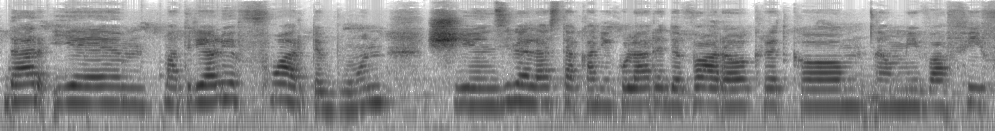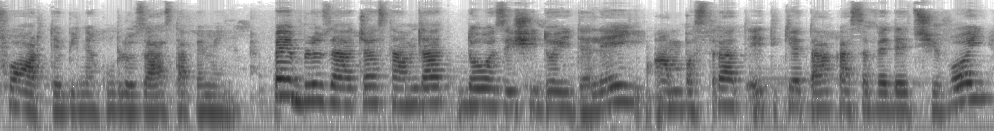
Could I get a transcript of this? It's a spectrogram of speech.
dar e, materialul e foarte bun și în zilele astea caniculare de vară cred că mi va fi foarte bine cu bluza asta pe mine. Pe bluza aceasta am dat 22 de lei, am păstrat eticheta ca să vedeți și voi.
